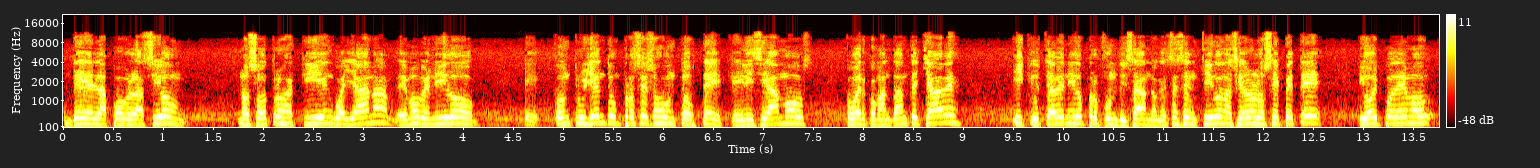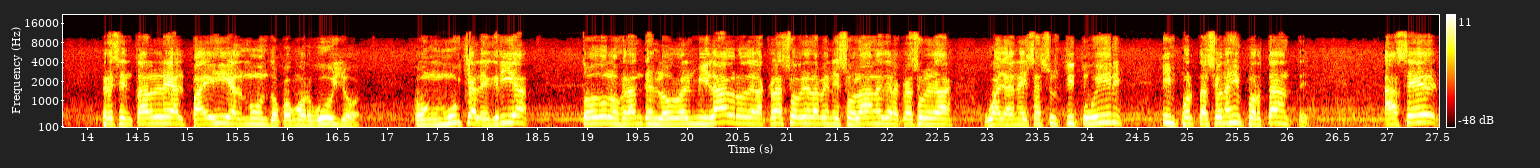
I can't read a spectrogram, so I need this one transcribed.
de la población. Nosotros aquí en Guayana hemos venido eh, construyendo un proceso junto a usted, que iniciamos con el comandante Chávez y que usted ha venido profundizando. En ese sentido nacieron los CPT y hoy podemos presentarle al país y al mundo con orgullo, con mucha alegría, todos los grandes logros, el milagro de la clase obrera venezolana y de la clase obrera guayanesa, sustituir importaciones importantes, hacer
